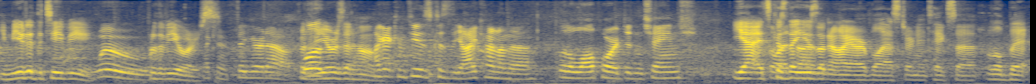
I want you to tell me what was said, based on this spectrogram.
You muted the TV Whoa. for the viewers. I can figure it out. For Well, the viewers at home. I got confused because the icon on the little wall port didn't change. yeah, it's because I they thought- use an IR blaster and it takes a little bit.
